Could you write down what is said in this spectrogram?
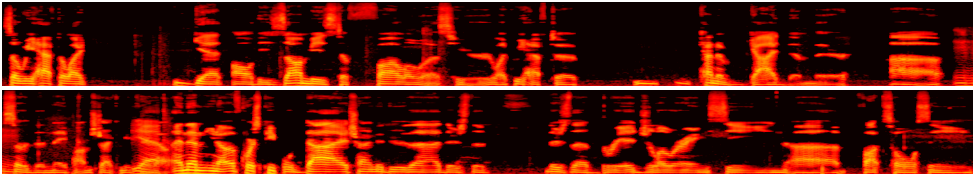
So we have to like get all these zombies to follow us here. Like we have to kind of guide them there. Uh, Mhm. so the napalm strike can be yeah. out. And then you know, of course, people die trying to do that. There's the there's the bridge lowering scene, uh, foxhole scene,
